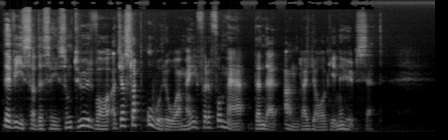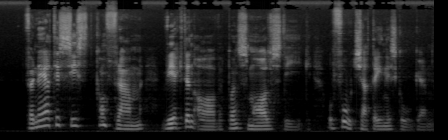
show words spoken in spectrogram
Det visade sig som tur var att jag slapp oroa mig för att få med den där andra jag in i huset. För när jag till sist kom fram vek den av på en smal stig och fortsatte in i skogen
